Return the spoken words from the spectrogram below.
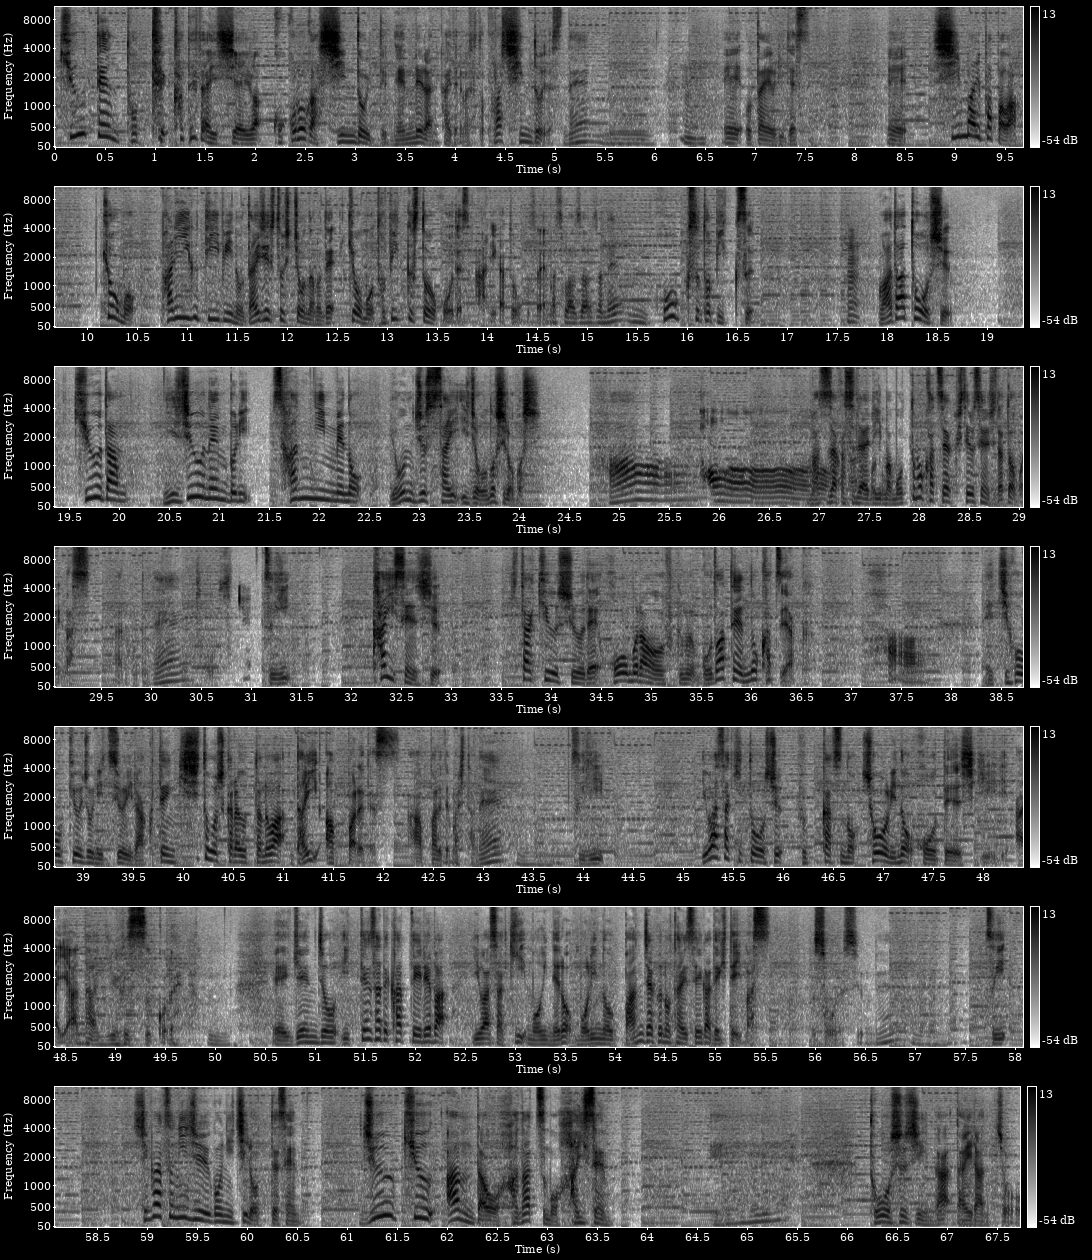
9点取って勝てない試合は心がしんどいって年齢欄に書いてありますけどこれはしんどいですね、うん、えー、お便りですえー、新米パパは今日もパ・リーグ TV のダイジェスト視聴なので今日もトピックス投稿です。ありがとうございます。わざわざね、うん、ホークストピックス、うん、和田投手。球団20年ぶり3人目の40歳以上の白星。はあ。松坂世代で今最も活躍している選手だと思います。なるほどね。次。甲斐選手。北九州でホームランを含む5打点の活躍。はあ地方球場に強い楽天岸投手から打ったのは大あっぱれです。あっぱれ出ましたね。次。岩崎投手復活の勝利の方程式入り。あ嫌なニュースこれ、うん。えー、現状1点差で勝っていれば岩崎モイネロ森の盤石の体制ができています。そうですよね、うん、次。4月25日ロッテ戦。19安打を放つも敗戦。えー、投手陣が大乱調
